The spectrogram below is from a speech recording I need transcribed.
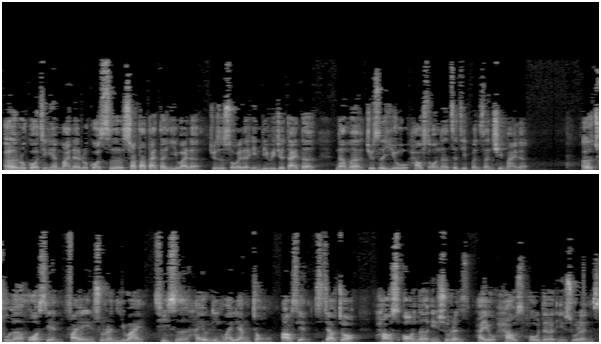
而如果今天买的如果是 strata d i t e 以外的，就是所谓的 individual d i t e 那么就是由 house owner 自己本身去买的。而除了火险 （fire insurance） 以外，其实还有另外两种保险，是叫做 house owner insurance，还有 householder insurance。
